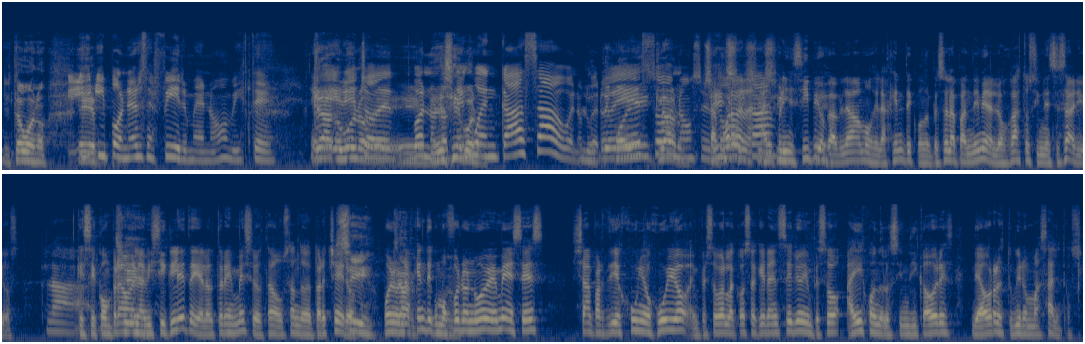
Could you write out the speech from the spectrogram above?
Está bueno. Y, Eh, y ponerse firme, ¿no? ¿Viste? El- Claro, el, bueno, hecho de, eh, bueno, de lo tengo bueno, en casa, bueno, pero tengo ahí, eso claro. no se ¿Se acuerdan sí, al sí. principio que hablábamos de la gente cuando empezó la pandemia, los gastos innecesarios? Claro. Que se compraban Sí. la bicicleta y a los tres meses lo estaban usando de perchero. Sí, bueno, la gente, como claro. fueron nueve meses, ya a partir de junio, julio, empezó a ver la cosa que era en serio y empezó, ahí es cuando los indicadores de ahorro estuvieron más altos.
